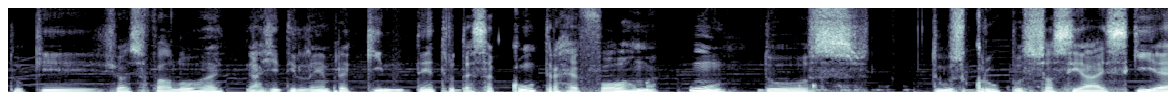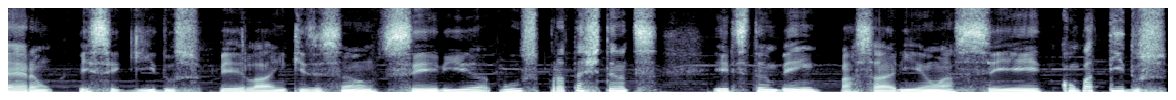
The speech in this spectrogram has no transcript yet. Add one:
do que Joyce falou, a gente lembra que dentro dessa contra-reforma, um dos dos grupos sociais que eram perseguidos pela Inquisição seria os protestantes. Eles também passariam a ser combatidos.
